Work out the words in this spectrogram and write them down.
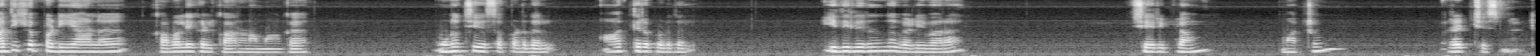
அதிகப்படியான கவலைகள் காரணமாக உணர்ச்சி வசப்படுதல் ஆத்திரப்படுதல் இதிலிருந்து வெளிவர செரி ப்ளம் மற்றும் ரெட் செஸ்னட்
